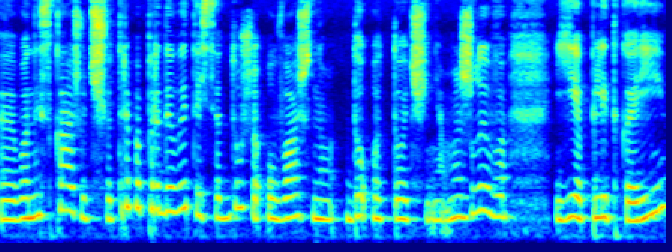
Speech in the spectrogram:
е, вони скажуть, що треба придивитися дуже уважно до оточення. Можливо, є пліткарі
